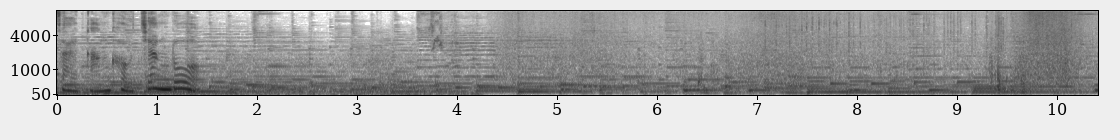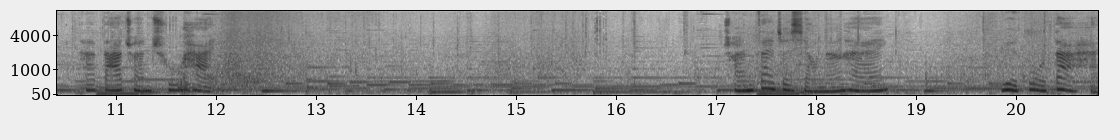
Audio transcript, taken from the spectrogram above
在港口降落。搭船出海，船载着小男孩越过大海，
